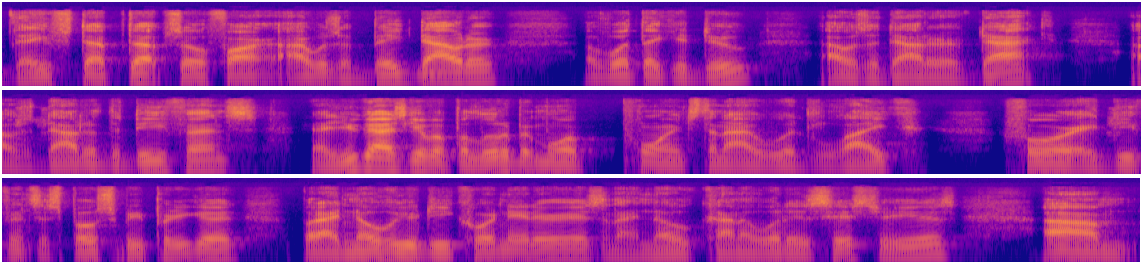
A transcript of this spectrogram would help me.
They've stepped up so far. I was a big doubter of what they could do. I was a doubter of Dak. I was a doubter of the defense. Now, you guys give up a little bit more points than I would like for a defense that's supposed to be pretty good, but I know who your D coordinator is and I know kind of what his history is. Um,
